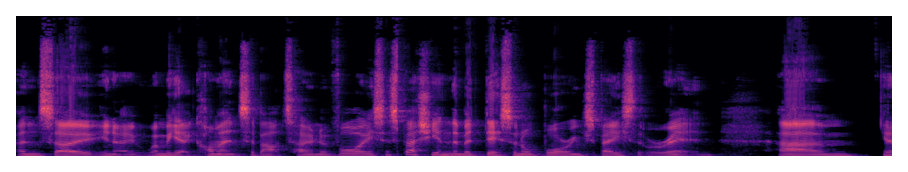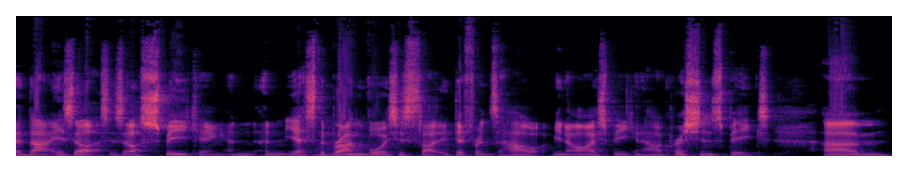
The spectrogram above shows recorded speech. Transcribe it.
And so you know, when we get comments about tone of voice, especially in the medicinal, boring space that we're in um, you know that is us it's us speaking and and yes the brand voice is slightly different to how you know i speak and how christian speaks um,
